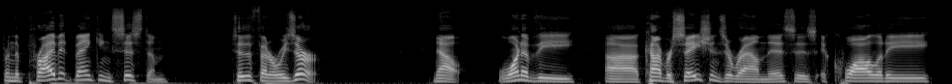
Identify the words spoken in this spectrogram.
from the private banking system to the Federal Reserve. Now, one of the uh, conversations around this is equality,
